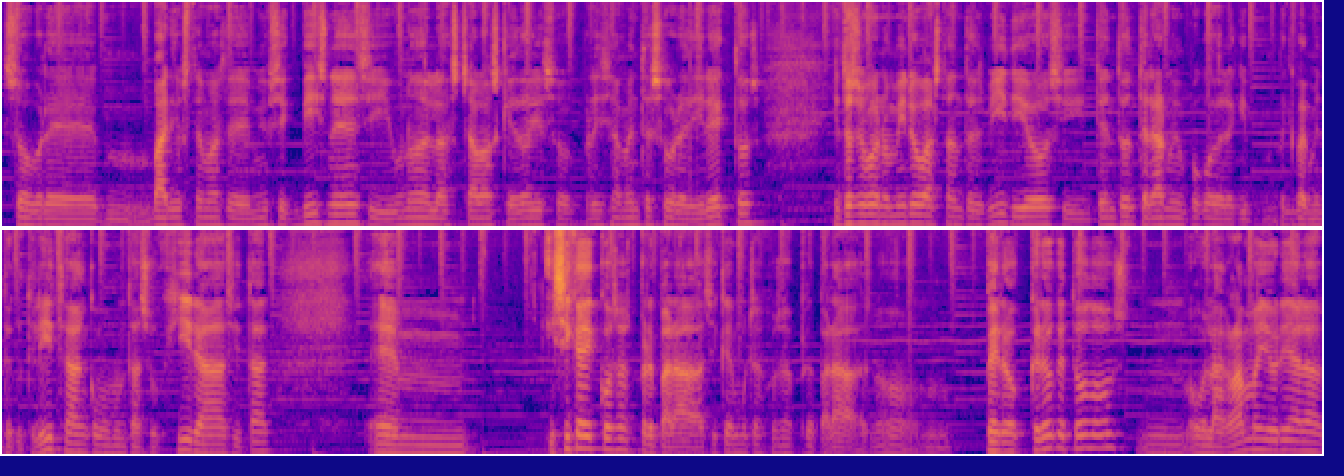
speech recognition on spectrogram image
sobre varios temas de music business y una de las charlas que doy es precisamente sobre directos. Entonces, bueno, miro bastantes vídeos e intento enterarme un poco del equip- equipamiento que utilizan, cómo montan sus giras y tal. Em, y sí que hay cosas preparadas, sí que hay muchas cosas preparadas, ¿no? Pero creo que todos, mm, o la gran mayoría de las,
